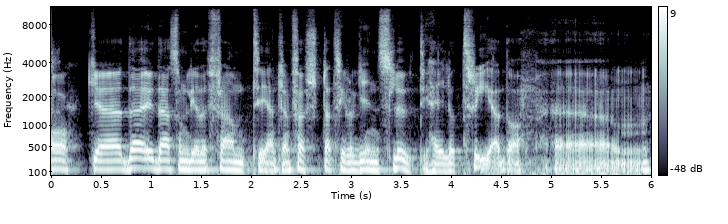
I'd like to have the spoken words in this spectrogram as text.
Och eh, det är ju det som leder fram till egentligen första trilogins slut i Halo 3. Då. Ehm,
